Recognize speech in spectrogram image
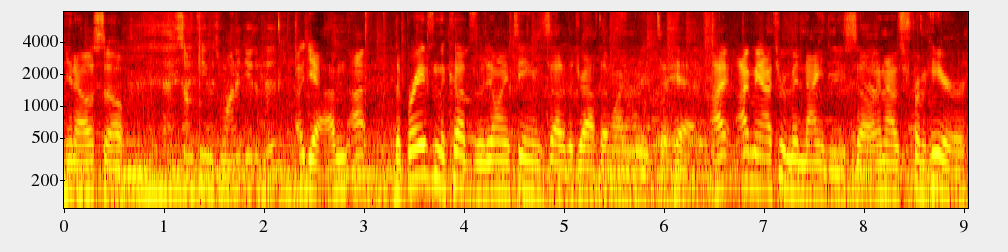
You know, so Some teams wanted you to pitch. uh, yeah, I'm, I, the Braves and the Cubs were the only teams out of the draft that wanted me to hit. I, I mean, I threw mid 90s, so and I was from here,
